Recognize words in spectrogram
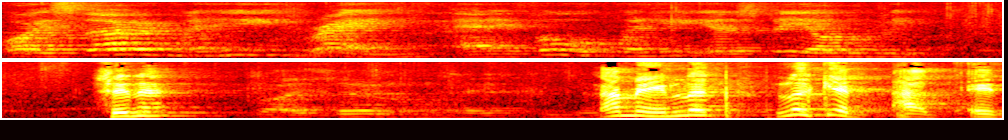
For a servant when he reign, and a fool when he is filled with meat. See that? I mean, look, look at how it,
